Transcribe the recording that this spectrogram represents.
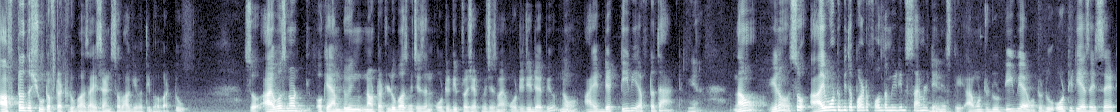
after the shoot of Tatlubaaz, I sent Saubhagyavati Bhava 2. So I was not okay. I'm doing now Tatlubaaz, which is an OTT project, which is my OTT debut. No, I did TV after that. Yeah. Now you know, so I want to be the part of all the mediums simultaneously. I want to do TV. I want to do OTT, as I said.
